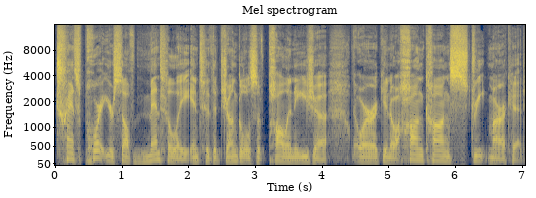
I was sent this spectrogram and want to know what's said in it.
transport yourself mentally into the jungles of Polynesia or, you know, a Hong Kong street market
